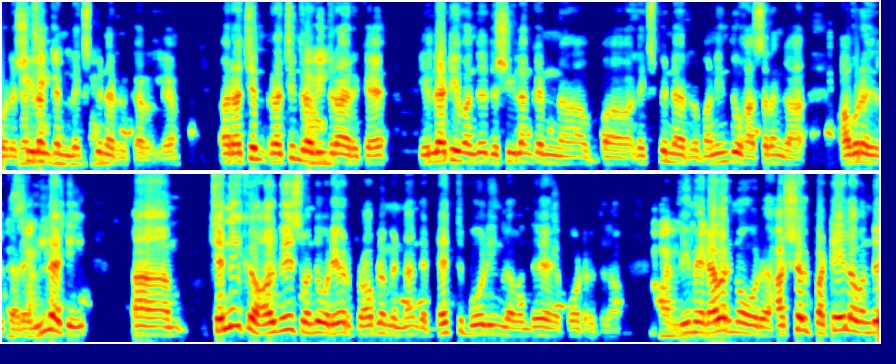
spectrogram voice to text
ஒரு ஸ்ரீலங்கன் லெக். ஸ்பின்னர் இருக்காரு இல்லையா? ரச்சின் ரச்சின் ரவீந்திரா இருக்கு. இல்லாட்டி வந்து இந்த ஸ்ரீலங்கன் லெக் ஸ்பின்னர் மனிந்து ஹசரங்கா அவரும் இருக்காரு. இல்லாட்டி சென்னைக்கு ஆல்வேஸ் வந்து ஒரே ஒரு ப்ராப்ளம் என்ன இந்த டெத் போலிங்ல வந்து போடுறது தான் வி மே நெவர் நோ ஒரு ஹர்ஷல் பட்டேல வந்து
